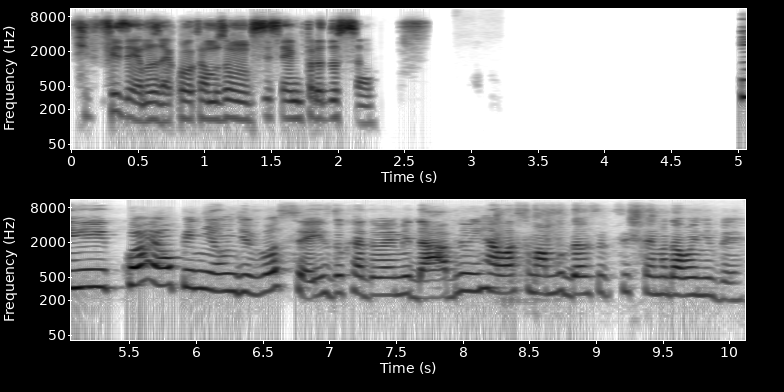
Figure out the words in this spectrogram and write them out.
fizemos, né? Colocamos um sistema em produção. E qual é a opinião de vocês do KDMW em relação à mudança de sistema da UNB?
